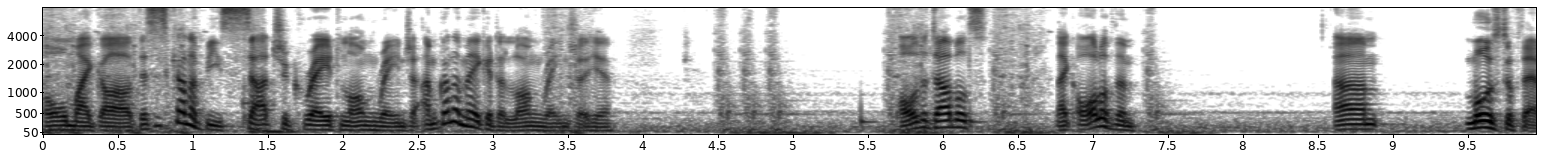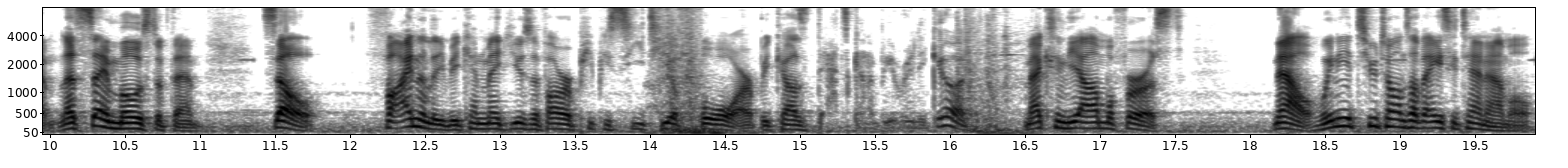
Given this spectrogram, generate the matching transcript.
Oh my god, this is gonna be such a great long ranger. I'm gonna make it a long ranger here. All the doubles. Like all of them. Um, most of them. Let's say most of them. So, finally we can make use of our PPC tier 4, because that's gonna be really good. Maxing the ammo first. Now, we need two tons of AC-10 ammo.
